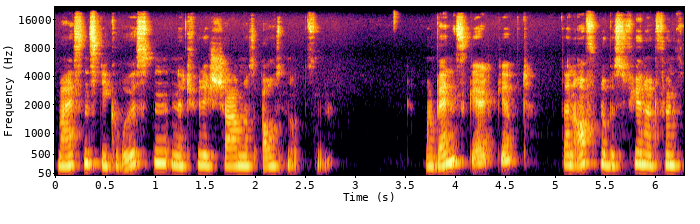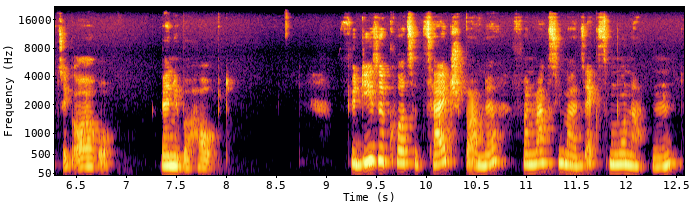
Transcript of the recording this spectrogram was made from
meistens die größten, natürlich schamlos ausnutzen. Und wenn es Geld gibt, dann oft nur bis 450 Euro, wenn überhaupt. Für diese kurze Zeitspanne von maximal sechs Monaten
